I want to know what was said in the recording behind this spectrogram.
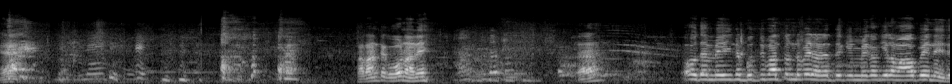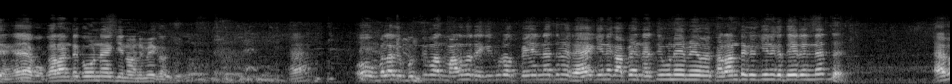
ඈ. කරන්ට් එක ඕනනේ. ඈ. ඔව් දැන් මේ ඉන්න බුද්ධිමත්තුන්ට වෙලා නැද්ද කිම් මේක කියලා මාව පේන්නේ දැන්. ඈ කො කරන්ට් එක ඕනේ නැහැ කියනවනේ මේක කියලා. ඈ. ඔව් උඹලගේ බුද්ධිමත් මනසට එකෙකුටවත් පේන්නේ නැද්ද මේ රෑ කියන එක අපෙන් නැති උනේ මේ ඔය කරන්ට් එක කියන එක තේරෙන්නේ නැද්ද? ඇබ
